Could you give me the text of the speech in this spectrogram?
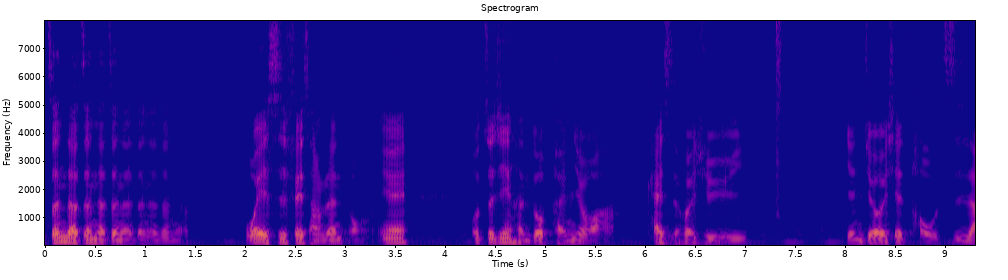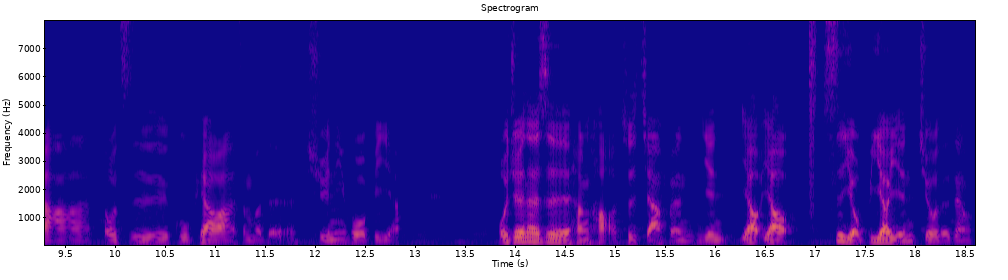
真的，真的，真的，真的，真的，我也是非常认同，因为我最近很多朋友啊，开始会去研究一些投资啊，投资股票啊什么的虚拟货币啊。我觉得那是很好，是加分，研要要是有必要研究的这样。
